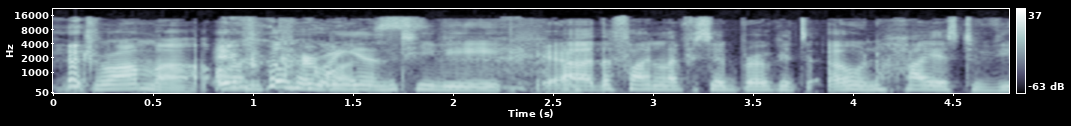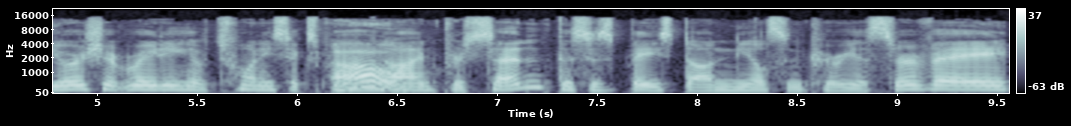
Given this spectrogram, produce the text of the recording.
drama It on really Korean was. TV. Yeah. Uh, the final episode broke its own highest viewership rating of 26.9%. This is based on Nielsen Korea survey.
